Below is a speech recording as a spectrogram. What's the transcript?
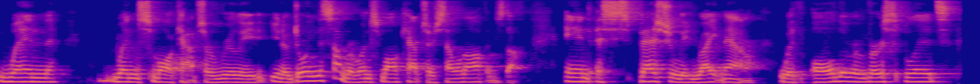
when when small caps are really, you know, during the summer when small caps are selling off and stuff. And especially right now with all the reverse splits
